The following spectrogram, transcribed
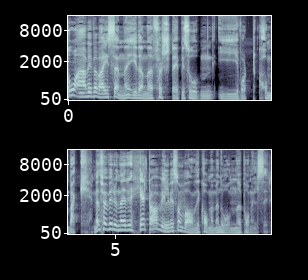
Nå er vi ved veis ende i denne første episoden i vårt comeback. Men før vi runder helt av, vil vi som vanlig komme med noen påminnelser.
